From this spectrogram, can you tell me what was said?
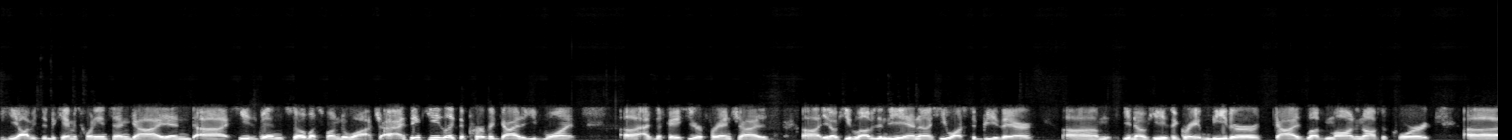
he obviously became a 20 and 10 guy, and uh, he's been so much fun to watch. I think he's like the perfect guy that you'd want uh, as the face of your franchise. Uh, you know, he loves Indiana. He wants to be there. Um, you know, he's a great leader. Guys love him on and off the court. Uh,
